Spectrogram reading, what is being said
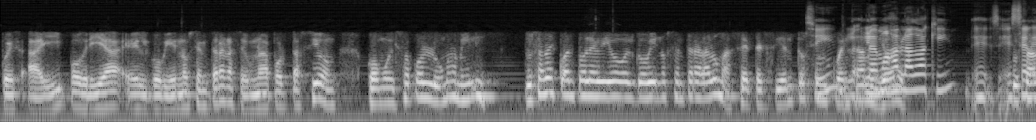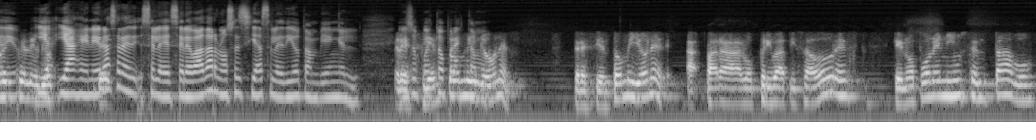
pues ahí podría el gobierno central hacer una aportación, como hizo con Luma Mili. ¿Tú sabes cuánto le dio el gobierno central a Luma? 750 sí, lo, lo hemos hablado aquí. Eh, y, a Genera se, le, se, le, se, le, va a dar, no sé si ya se le dio también el presupuesto préstamo. millones. 300 millones. Para los privatizadores que no pone ni un centavo,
